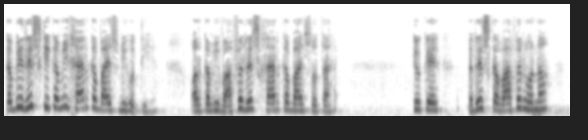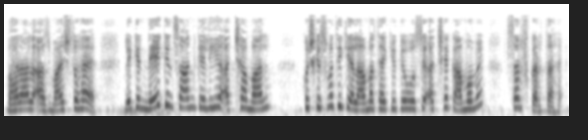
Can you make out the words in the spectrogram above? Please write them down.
کبھی رسک کی کمی خیر کا باعث بھی ہوتی ہے اور کبھی وافر رسک خیر کا باعث ہوتا ہے۔ کیونکہ رسک کا وافر ہونا بہرحال آزمائش تو ہے، لیکن نیک انسان کے لیے اچھا مال خوش قسمتی کی علامت ہے کیونکہ وہ اسے اچھے کاموں میں صرف کرتا ہے۔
